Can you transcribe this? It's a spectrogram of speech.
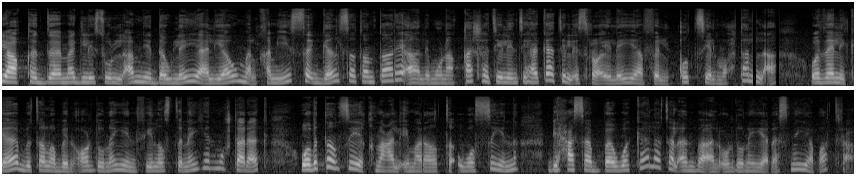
يعقد مجلس الأمن الدولي اليوم الخميس جلسة طارئة لمناقشة الانتهاكات الإسرائيلية في القدس المحتلة وذلك بطلب أردني فلسطيني مشترك وبالتنسيق مع الإمارات والصين بحسب وكالة الأنباء الأردنية الرسمية باترا.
